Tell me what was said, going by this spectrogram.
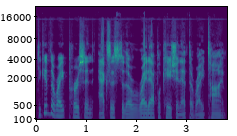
to give the right person access to the right application at the right time.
